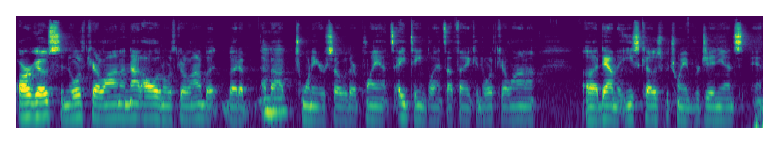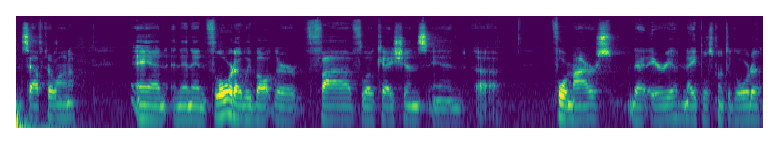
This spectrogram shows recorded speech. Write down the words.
Argos in North Carolina, not all of North Carolina, but but a, about twenty or so of their plants, eighteen plants I think in North Carolina, uh, down the East Coast between Virginia and, and South Carolina, and and then in Florida we bought their five locations in uh, Fort Myers, that area, Naples, Punta Gorda,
